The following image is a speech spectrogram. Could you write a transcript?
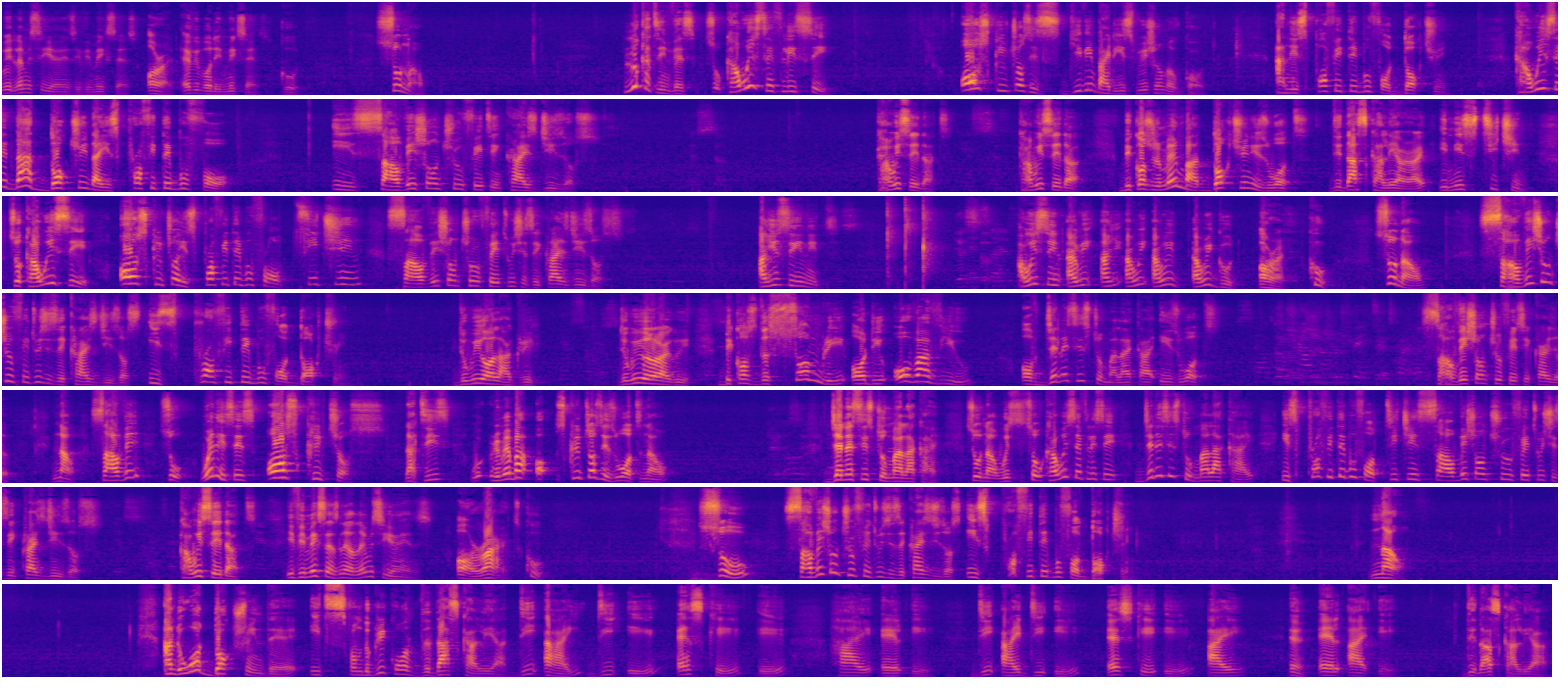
Wait, let me see your hands if it makes sense. All right, everybody makes sense. Good. So now, look at the verse. So can we safely say all scriptures is given by the inspiration of God and is profitable for doctrine? Can we say that doctrine that is profitable for is salvation through faith in Christ Jesus? Yes, sir. Can we say that? Yes, Can we say that? Because remember, doctrine is what? Didaskalia, right? It means teaching. So can we say all scripture is profitable for teaching salvation through faith, which is in Christ Jesus? Are you seeing it? Yes, sir. Are we seeing? Are we? Are, you, are we? Are we? Are we good? All right. Cool. So now, salvation through faith, which is in Christ Jesus, is profitable for doctrine. Do we all agree? Do we all agree? Because the summary or the overview of Genesis to Malachi is what? Salvation through faith in Christ. Now, salvation. So when it says all scriptures, that is, remember, all, scriptures is what now? Genesis to Malachi. So now, we, so can we safely say Genesis to Malachi is profitable for teaching salvation through faith, which is in Christ Jesus? Can we say that? If it makes sense, Leon, let me see your hands. All right, cool. So Salvation through faith, which is in Christ Jesus, is profitable for doctrine. Now, and the word doctrine there, it's from the Greek word didaskalia, D I D A S K A I L A. D I D A S K A I L I A. Didaskalia,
